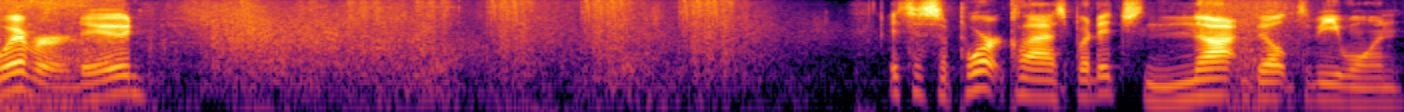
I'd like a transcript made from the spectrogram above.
Quiver, dude. It's a support class, but it's not built to be one.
